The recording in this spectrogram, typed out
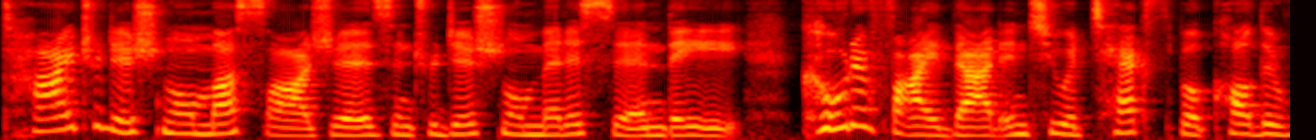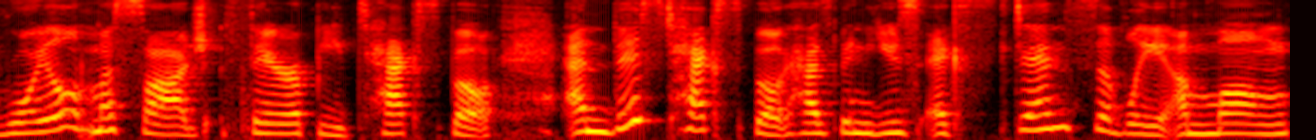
Thai traditional massages and traditional medicine, they codified that into a textbook called the Royal Massage Therapy Textbook. And this textbook has been used extensively among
